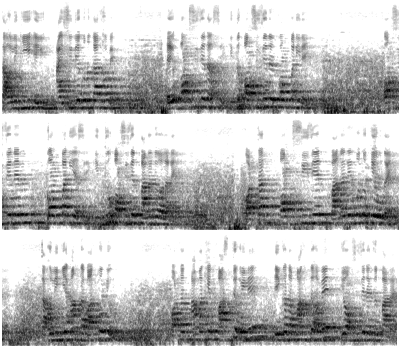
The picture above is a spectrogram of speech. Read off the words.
তাহলে কি এই আইসিইউ দিয়ে কোনো কাজ হবে? এই অক্সিজেন আছে, কিন্তু অক্সিজেনের কোম্পানি নেই। অক্সিজেনের কোম্পানি আছে, কিন্তু অক্সিজেন বানানোওয়ালা নেই। অর্থাৎ অক্সিজেন বানানোর মতো কেউ নাই। তাহলে কি আমরা বাঁচবো কেউ? অর্থাৎ আমাকে বাঁচতে হইলে এই কথা মানতে হবে যে অক্সিজেন একজন বানায়।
